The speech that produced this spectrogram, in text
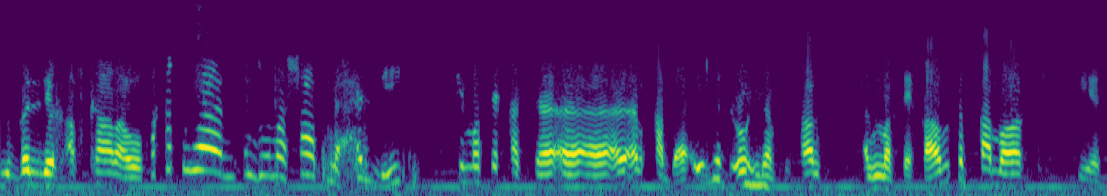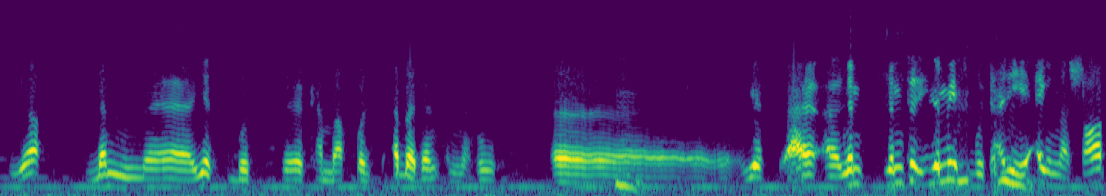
يبلغ أفكاره. فقط هو عنده نشاط محلي في منطقة آه، آه، القبائل يدعو إلى انفصال المنطقة وتبقى مواقف سياسية لم آه، يثبت كما قلت ابدا أنه لم لم لم يثبت عليه أي نشاط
